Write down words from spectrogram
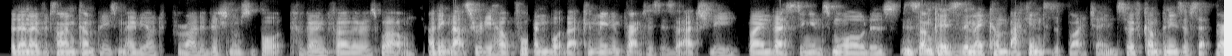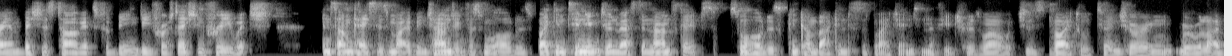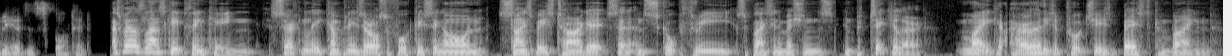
But then over time, companies may be able to provide additional support for going further as well. I think that's really helpful. And what that can mean in practice is that actually by investing in smallholders, in some cases, they may come back into the supply chain. So if companies have set very ambitious targets for being deforestation free, which in some cases might have been challenging for smallholders, by continuing to invest in landscapes, smallholders can come back into supply chains in the future as well, which is vital to ensuring rural livelihoods are supported. As well as landscape thinking, certainly companies are also focusing on science based targets and, and, scope 3 supply chain emissions in particular. Mike, how are these approaches best combined?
